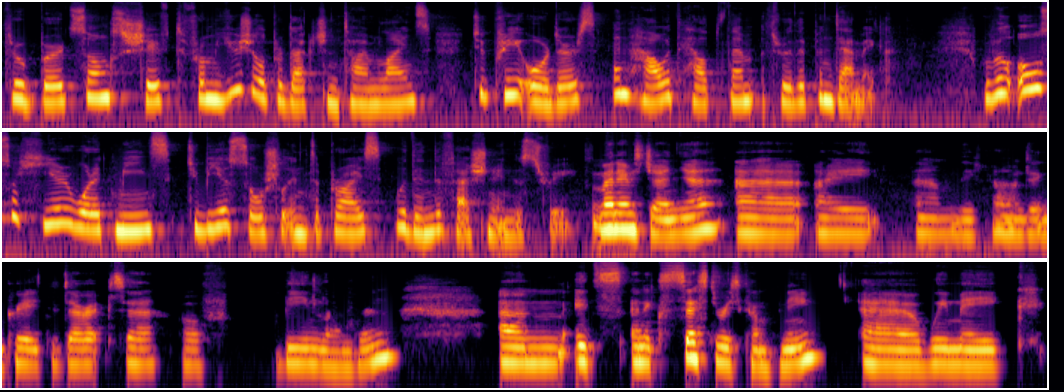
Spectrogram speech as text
through Birdsong's shift from usual production timelines to pre orders and how it helped them through the pandemic. We will also hear what it means to be a social enterprise within the fashion industry. My name is Jenya. Uh, I am the founder and creative director of Been London. Um, it's an accessories company. Uh, we make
